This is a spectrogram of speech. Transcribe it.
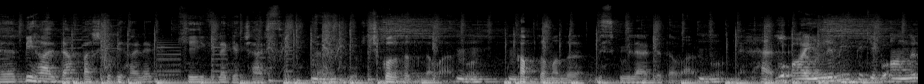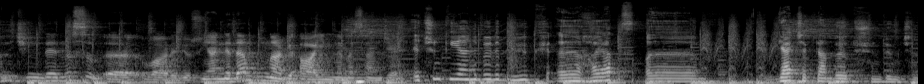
e, bir halden başka bir hale keyifle geçersin e, diyoruz. Çikolatada da var bu. Kaplamalı bisküvilerde de var bu. Yani her Bu var. ayinlemeyi peki bu anların içinde nasıl e, var ediyorsun? Yani neden bunlar bir ayinleme sence? E çünkü yani böyle büyük e, hayat e, gerçekten böyle düşündüğüm için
